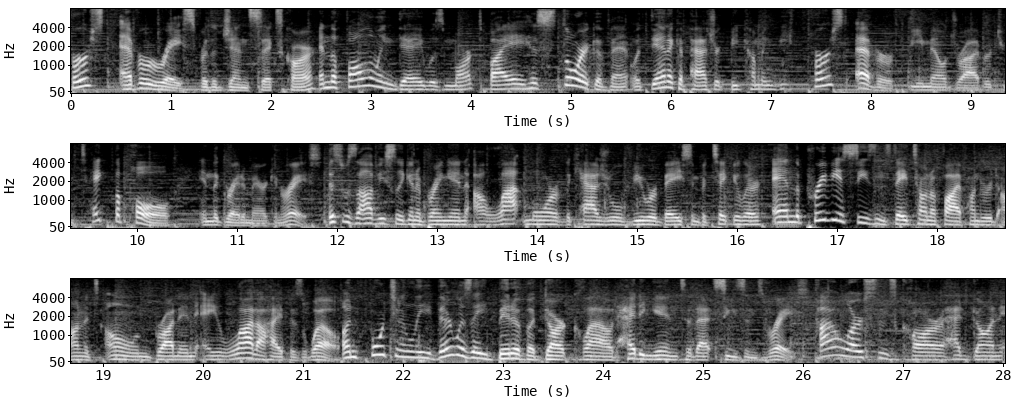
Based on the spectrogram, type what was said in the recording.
first ever race for the Gen 6 car, and the following day was marked by a historic event with Danica Patrick becoming the first ever female driver to take the pole in the Great American Race. This was obviously going to bring in a lot more of the casual viewer base in particular, and the previous season's Daytona 500 on its own brought in a lot of hype as well. Unfortunately, there was a bit of a dark cloud heading into that season's race. Kyle Larson's car had gone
